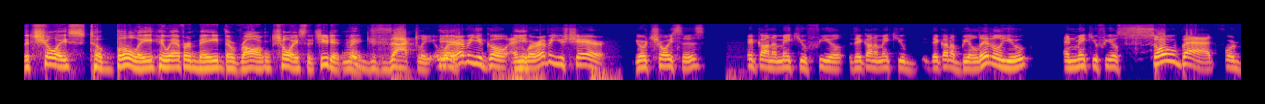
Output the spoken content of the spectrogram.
the choice to bully whoever made the wrong choice that you didn't make. Exactly. Yeah. Wherever you go and Yeah. wherever you share your choices, they're gonna make you feel they're gonna make you they're gonna belittle you and make you feel so bad for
